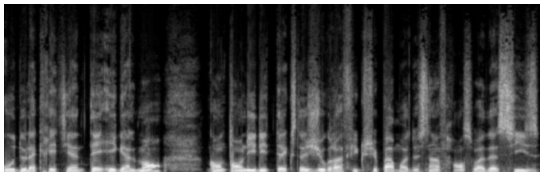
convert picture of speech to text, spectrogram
ou de la chrétienté également. Quand on lit les textes géographiques, je sais pas moi, de saint François d'Assise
